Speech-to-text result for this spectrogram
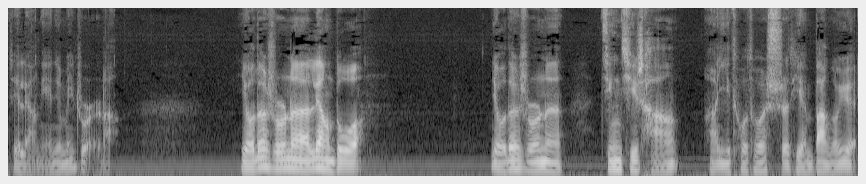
这两年就没准儿了。有的时候呢量多，有的时候呢经期长啊，一拖拖十天半个月，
